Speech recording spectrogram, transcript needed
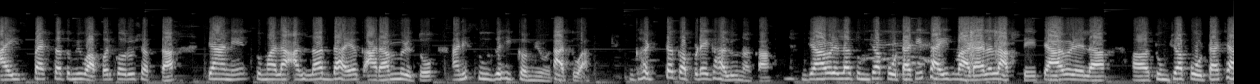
आईस पॅकचा तुम्ही वापर करू शकता त्याने तुम्हाला आल्हाददायक आराम मिळतो आणि सूजही कमी होतो. सातवा घट्ट कपडे घालू नका. ज्या वेळेला तुमच्या पोटाची साईज वाढायला लागते त्यावेळेला तुमच्या पोटाच्या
